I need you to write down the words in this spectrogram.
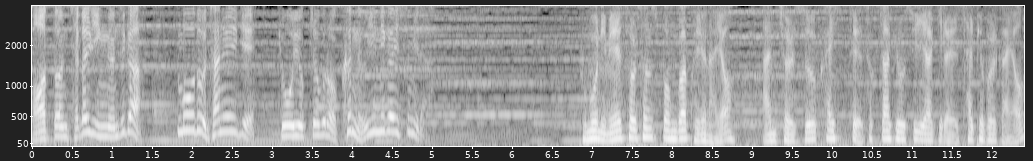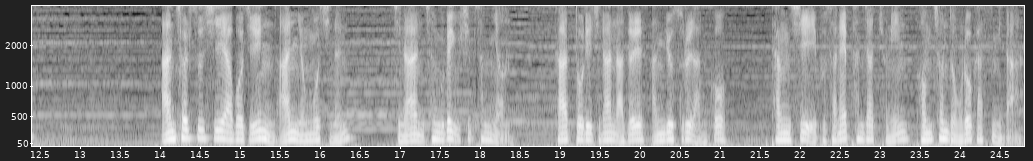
어떤 책을 읽는지가 모두 자녀에게 교육적으로 큰 의미가 있습니다. 부모님의 솔선수범과 관련하여 안철수 카이스트 석좌 교수 이야기를 살펴볼까요? 안철수 씨의 아버지인 안영모 씨는 지난 1963년 갓돌이 지난 아들 안 교수를 안고 당시 부산의 판자촌인 범천동으로 갔습니다.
